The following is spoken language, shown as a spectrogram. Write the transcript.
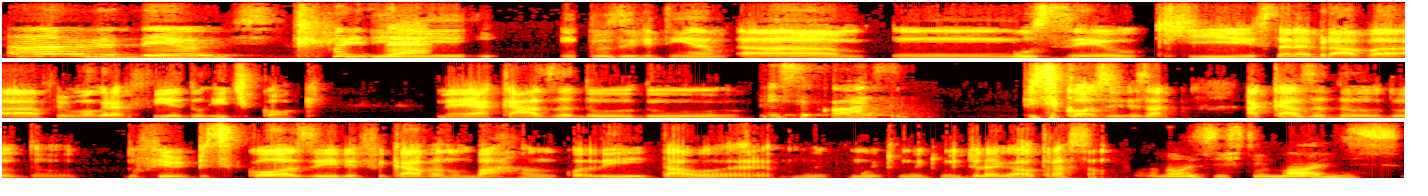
Ai, meu Deus. Pois e, é. Inclusive tinha uh, um museu que celebrava a filmografia do Hitchcock, né? A casa do, do... Psicose. Psicose, exato. A casa do, do, do, do filme Psicose, ele ficava num barranco ali e tal. Era muito, muito, muito, muito legal a atração. Não existem mais?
